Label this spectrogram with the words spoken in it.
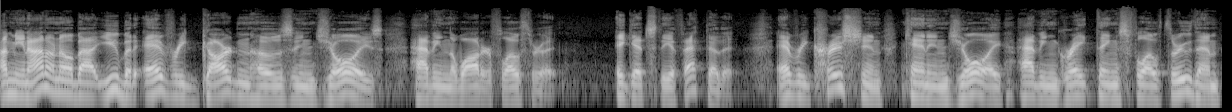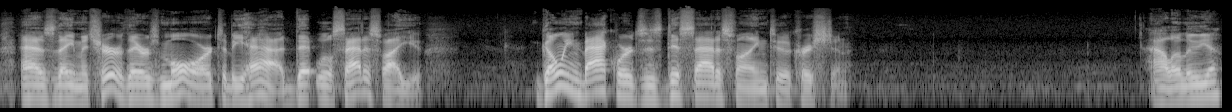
I mean, I don't know about you, but every garden hose enjoys having the water flow through it. It gets the effect of it. Every Christian can enjoy having great things flow through them as they mature. There's more to be had that will satisfy you. Going backwards is dissatisfying to a Christian. Hallelujah.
